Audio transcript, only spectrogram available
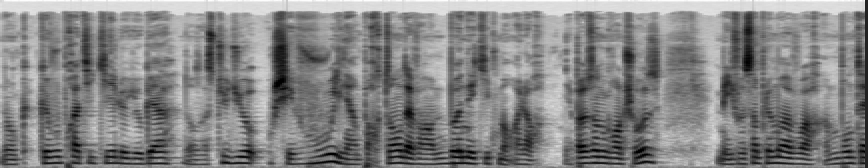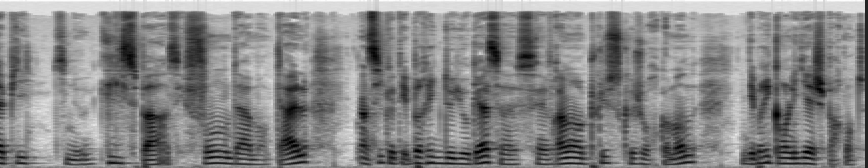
Donc, que vous pratiquiez le yoga dans un studio ou chez vous, il est important d'avoir un bon équipement. Alors, il n'y a pas besoin de grande chose, mais il faut simplement avoir un bon tapis qui ne glisse pas, c'est fondamental, ainsi que des briques de yoga, c'est vraiment un plus que je vous recommande. Des briques en liège par contre.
